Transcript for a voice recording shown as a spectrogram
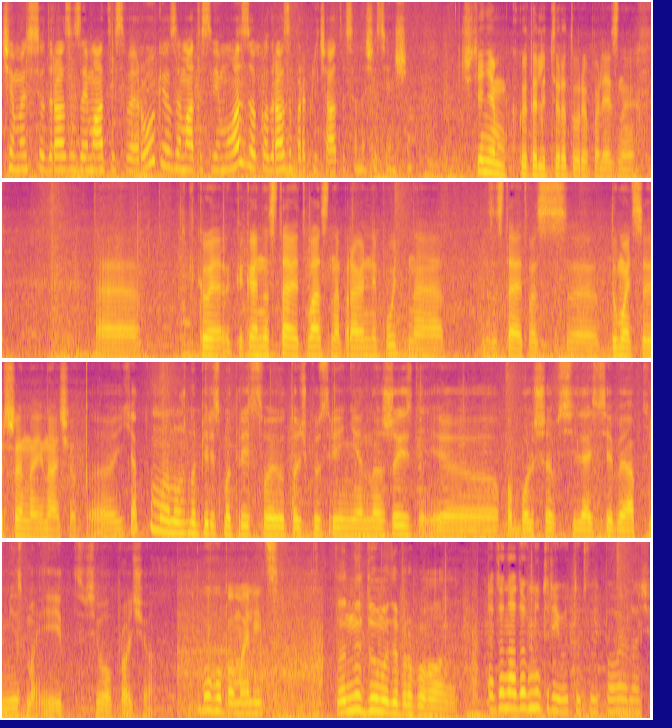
чимось одразу займати свої руки, займати свій мозок, одразу переключатися на щось інше. Чтением какой-то литературы полезной, э, какая наставит вас на правильный путь, на заставит вас э, думать совершенно иначе. Э, Я думаю, нужно пересмотреть свою точку зрения на жизнь, э, побольше вселять в себя оптимизма и всего прочего. Богу помоліться. То не думайте про погане. Це треба внутрі вот тут выплавлять.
